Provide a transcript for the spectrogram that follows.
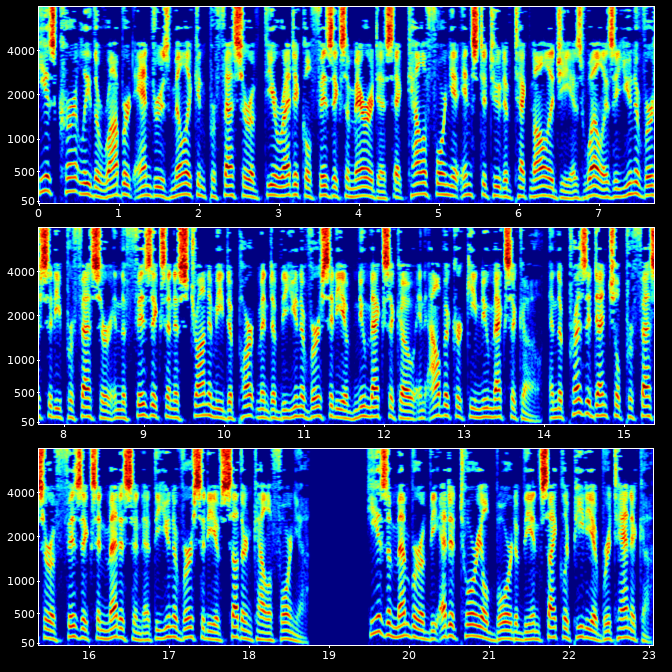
He is currently the Robert Andrews Millikan Professor of Theoretical Physics Emeritus at California Institute of Technology as well as a university professor in the Physics and Astronomy Department of the University of New Mexico in Albuquerque, New Mexico, and the Presidential Professor of Physics and Medicine at the University of Southern California. He is a member of the editorial board of the Encyclopaedia Britannica.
